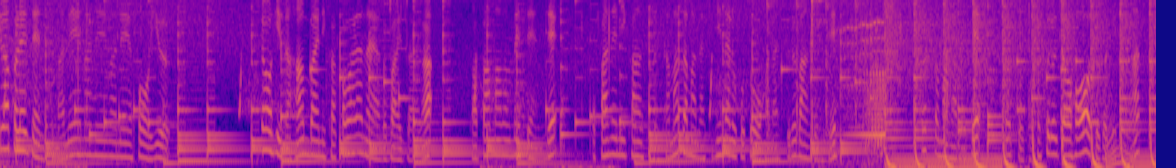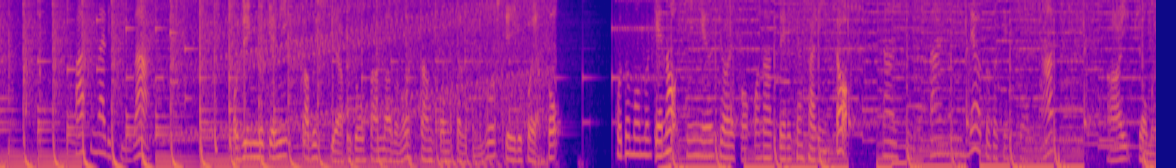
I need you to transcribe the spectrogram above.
ーはプレゼンツマネーマネーマネー 4U 商品の販売に関わらないアドバイザーがパパママ目線でお金に関するさまざまな気になることをお話しする番組です。ちょっと学べてちょっと得する情報をお届けします。パーソナリティは個人向けに株式や不動産などの資産コンサルティングをしている小屋と子供向けの金融教育を行っているキャサリンとナンシーの3人でお届けしておりますはい今日もよろ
